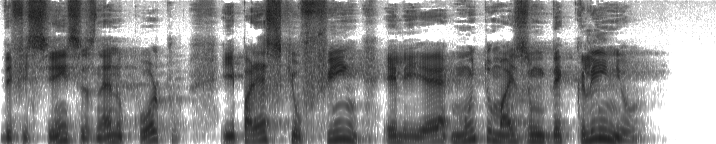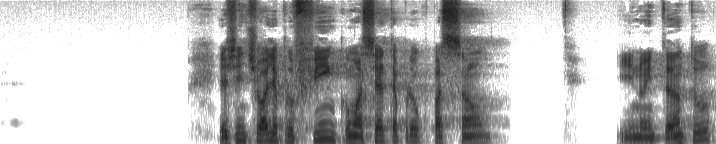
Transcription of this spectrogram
deficiências né, no corpo, e parece que o fim ele é muito mais um declínio. E a gente olha para o fim com uma certa preocupação. E, no entanto,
